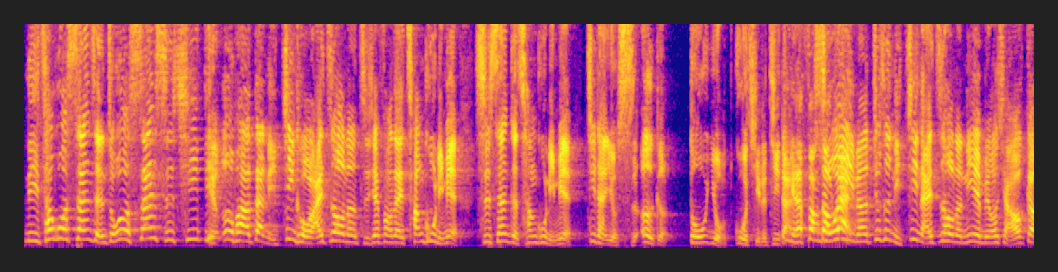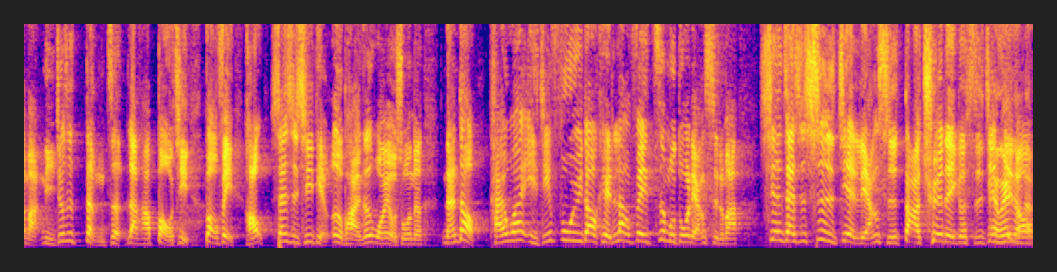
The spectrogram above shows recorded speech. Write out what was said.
你超过三成，总共有三十七点二帕的蛋，你进口来之后呢，直接放在仓库里面，十三个仓库里面竟然有十二个都有过期的鸡蛋，给它放到。所以呢，就是你进来之后呢，你也没有想要干嘛，你就是等着让它报废报废。好，三十七点二帕，你这个网友说呢？难道台湾已经富裕到可以浪费这么多粮食了吗？现在是世界粮食大缺的一个时间点哦。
